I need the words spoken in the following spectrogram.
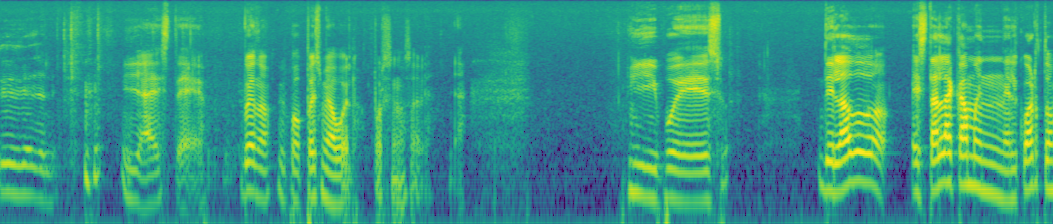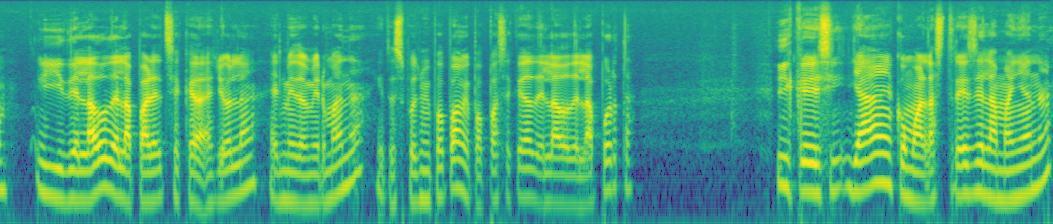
Y ya, este. Bueno, mi papá es mi abuelo, por si no sabía. Ya. Y pues. Del lado. Está la cama en el cuarto. Y del lado de la pared se queda Yola, el medio mi hermana. Y después mi papá. Mi papá se queda del lado de la puerta. Y que si ya como a las 3 de la mañana.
